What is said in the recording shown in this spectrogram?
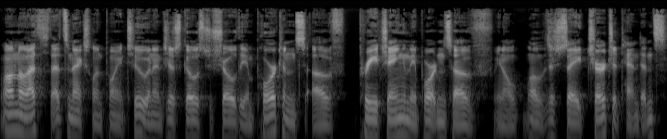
well no that's that's an excellent point too and it just goes to show the importance of preaching and the importance of you know well just say church attendance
